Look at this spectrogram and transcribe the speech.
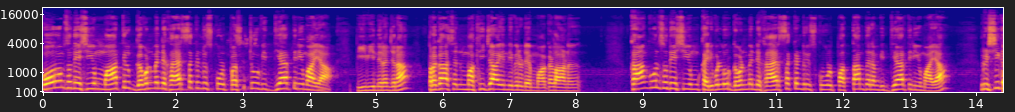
കോറോം സ്വദേശിയും Mathil government higher secondary school plus two വിദ്യാർത്ഥിനിയുമായ പി വി നിരഞ്ജന പ്രകാശൻ മഹിജ എന്നിവരുടെ മകളാണ്. കാങ്കോൽ സ്വദേശിയും Karivellur government higher secondary school പത്താം തരം വിദ്യാർത്ഥിനിയുമായ ഋഷിക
